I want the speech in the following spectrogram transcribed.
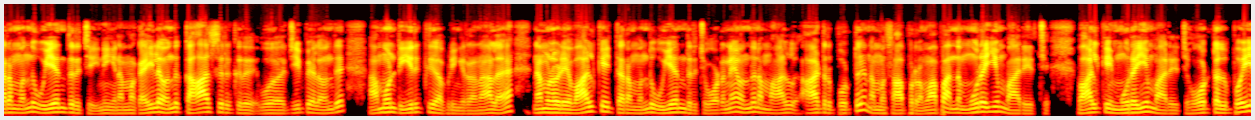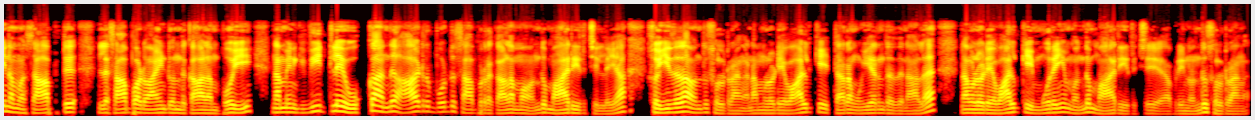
தரம் வந்து உயர்ந்துருச்சு. இன்றைக்கி நம்ம கையில் வந்து காசு இருக்குது. ஜிபேயில் வந்து அமௌண்ட் இருக்குது அப்படிங்கிறனால, நம்மளுடைய வாழ்க்கை தரம் வந்து உயர்ந்துருச்சு. உடனே வந்து நம்ம ஆள் ஆர்டர் போட்டு நம்ம சாப்பிட்றோம் அப்போ அந்த முறையும் மாறிடுச்சு வாழ்க்கை முறையும் மாறிடுச்சு ஹோட்டல் போய் நம்ம சாப்பிட்டு, இல்லை சாப்பாடு வாங்கிட்டு வந்த காலம் போய் நம்ம இன்னைக்கு வீட்டிலே உட்காந்து ஆர்டர் போட்டு சாப்பிட்ற காலமாக வந்து மாறிடுச்சு இல்லையா? ஸோ, இதை தான் வந்து சொல்கிறாங்க நம்மளுடைய வாழ்க்கை தரம் உயர்ந்ததுனால, நம்மளுடைய வாழ்க்கை முறையும் வந்து மாறிடுச்சு அப்படின்னு வந்து சொல்கிறாங்க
